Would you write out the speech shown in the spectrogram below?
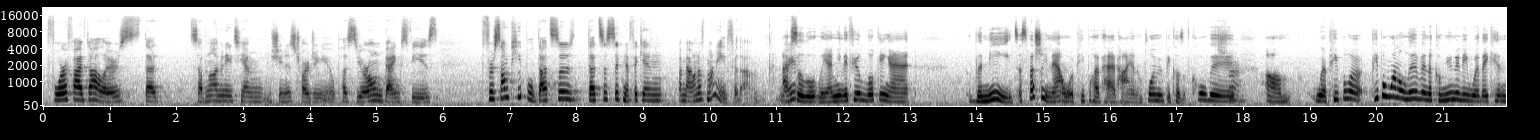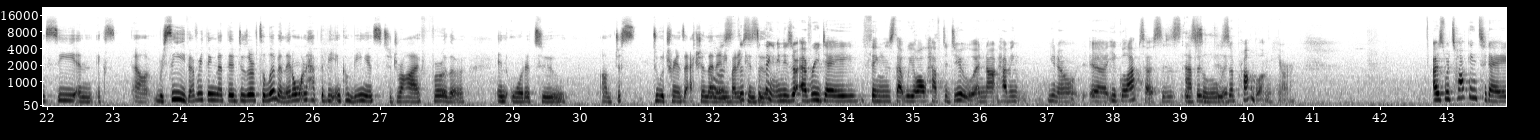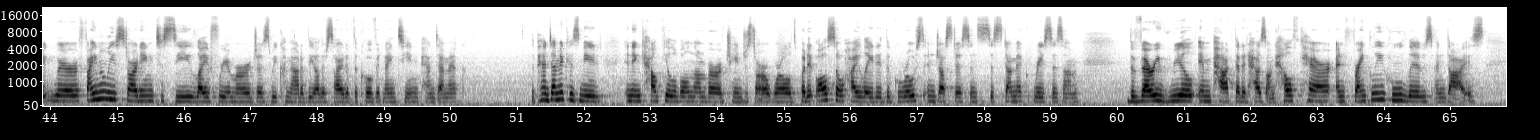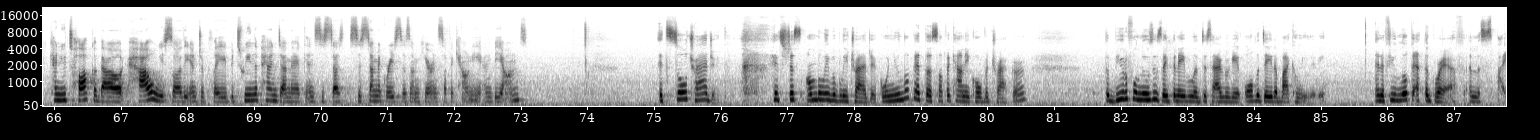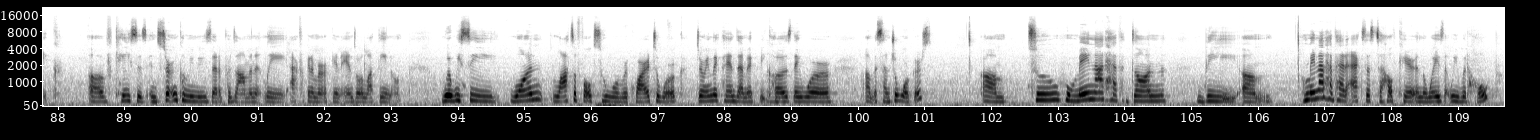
four or five dollars that 7-Eleven ATM machine is charging you, plus your own bank's fees. For some people, that's a that's a significant amount of money for them. Right? Absolutely. I mean, if you're looking at the needs, especially now where people have had high unemployment because of COVID. Sure. Um, where people are people want to live in a community where they can see and uh, receive everything that they deserve to live in. They don't want to have to be inconvenienced to drive further in order to um, just do a transaction that well, anybody this, this can do. Thing. I mean, these are everyday things that we all have to do, and not having you know uh, equal access is, is, a, is a problem here. As we're talking today, we're finally starting to see life reemerge as we come out of the other side of the COVID 19 pandemic. The pandemic has made an incalculable number of changes to our world, but it also highlighted the gross injustice and systemic racism, the very real impact that it has on healthcare, and frankly, who lives and dies. Can you talk about how we saw the interplay between the pandemic and systemic racism here in Suffolk County and beyond? It's so tragic. It's just unbelievably tragic. When you look at the Suffolk County COVID tracker, the beautiful news is they've been able to disaggregate all the data by community. And if you look at the graph and the spike of cases in certain communities that are predominantly African American and or Latino, where we see one, lots of folks who were required to work during the pandemic mm-hmm. because mm-hmm. they were um, essential workers. Um, two, who may not have done the, um, who may not have had access to healthcare in the ways that we would hope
